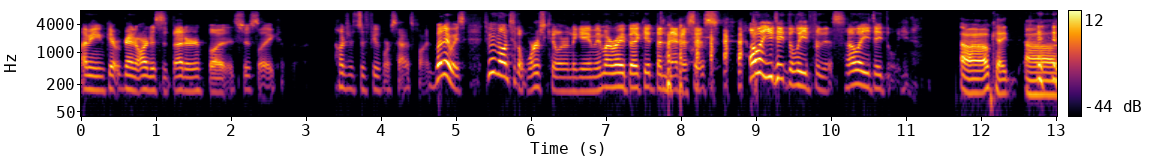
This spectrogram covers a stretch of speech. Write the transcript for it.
I mean, get granted, artist is better, but it's just like Huntress just feels more satisfying. But anyways, let's move on to the worst killer in the game. Am I right, Beckett? The Nemesis. I'll let you take the lead for this. I'll let you take the lead. Uh, okay. Uh,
